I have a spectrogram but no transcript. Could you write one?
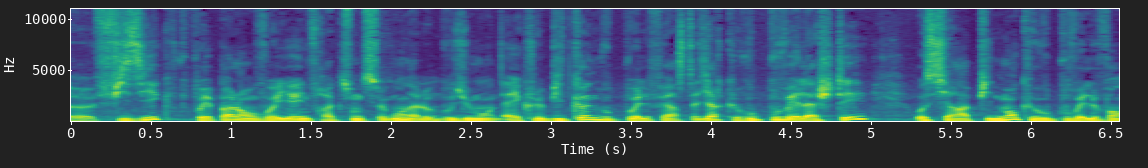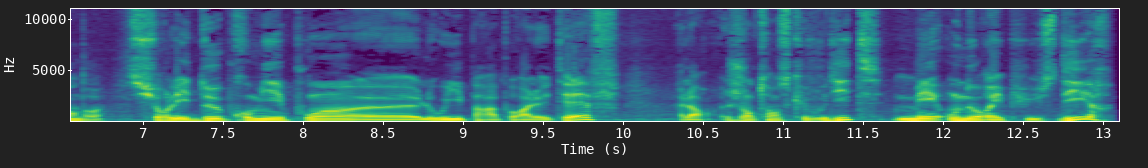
euh, physique, vous pouvez pas l'envoyer une fraction de seconde à l'autre bout du monde. Avec le Bitcoin, vous pouvez le faire. C'est-à-dire que vous pouvez l'acheter aussi rapidement que vous pouvez le vendre. Sur les deux premiers points, euh, Louis, par rapport à l'ETF, alors j'entends ce que vous dites, mais on aurait pu se dire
